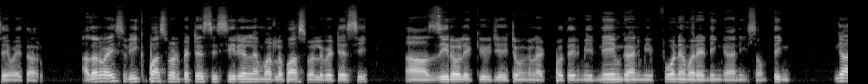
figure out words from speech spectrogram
సేవ్ అవుతారు. అదర్వైజ్ వీక్ పాస్వర్డ్ పెట్టేసి సీరియల్ నెంబర్లో పాస్వర్డ్లు పెట్టేసి జీరోలు ఎక్కువ చేయటం లేకపోతే మీ నేమ్ కానీ మీ ఫోన్ నెంబర్ ఎండింగ్ కానీ సంథింగ్ ఇంకా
